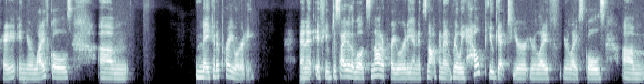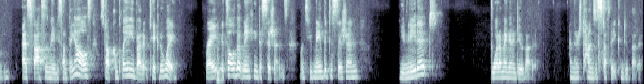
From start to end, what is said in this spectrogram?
okay, in your life goals, um, make it a priority. And if you've decided that well, it's not a priority and it's not going to really help you get to your your life your life's goals, um, as fast as maybe something else, stop complaining about it, take it away, right? Mm-hmm. It's all about making decisions. Once you've made the decision, you need it. What am I going to do about it? And there's tons of stuff that you can do about it.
